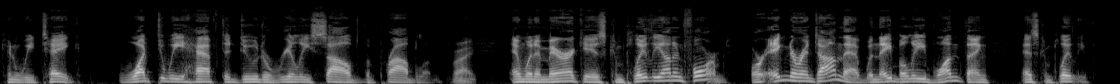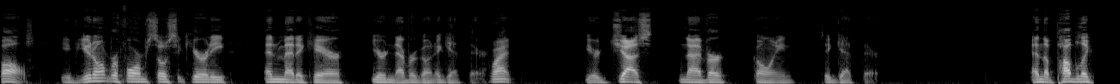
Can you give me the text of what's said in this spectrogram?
can we take? What do we have to do to really solve the problem? Right. And when America is completely uninformed or ignorant on that, when they believe one thing as completely false, if you don't reform Social Security and Medicare, you're never going to get there. Right. You're just never going to get there. And the public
